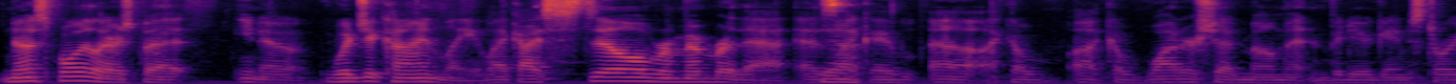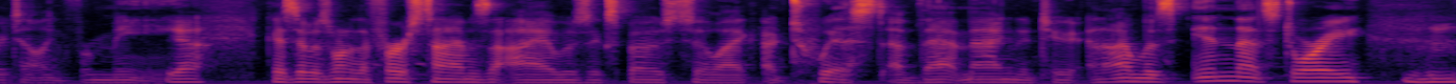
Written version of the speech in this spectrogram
no spoilers, but you know, would you kindly? Like I still remember that as Yeah. like a uh, like a like a watershed moment in video game storytelling for me. Yeah. because it was one of the first times that I was exposed to like a twist of that magnitude, and I was in that story Mm-hmm.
